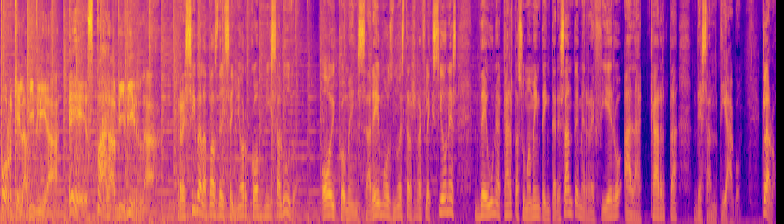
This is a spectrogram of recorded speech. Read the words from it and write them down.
porque la Biblia es para vivirla. Reciba la paz del Señor con mi saludo. Hoy comenzaremos nuestras reflexiones de una carta sumamente interesante, me refiero a la carta de Santiago. Claro,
